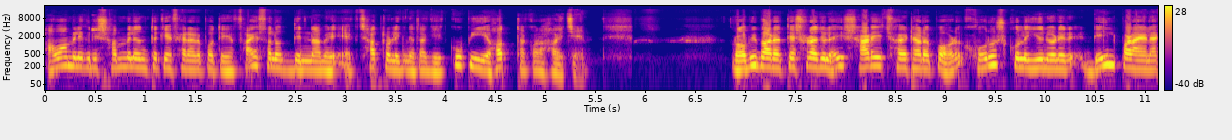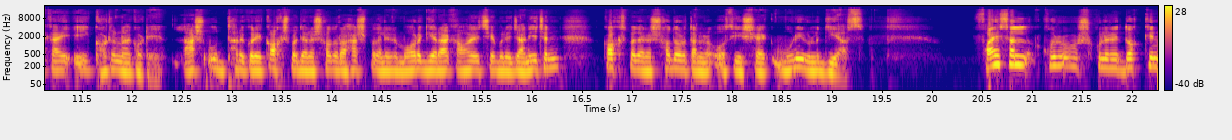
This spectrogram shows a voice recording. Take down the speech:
আওয়ামী লীগের সম্মেলন থেকে ফেরার পথে ফায়সাল উদ্দিন নামের এক ছাত্রলীগ নেতাকে কুপিয়ে হত্যা করা হয়েছে। রবিবার তেসরা জুলাই সাড়ে ছয়টার পর খোরশকুল ইউনিয়নের ডেইলপাড়া এলাকায় এই ঘটনা ঘটে। লাশ উদ্ধার করে কক্সবাজারের সদর হাসপাতালের মর্গে রাখা হয়েছে বলে জানিয়েছেন কক্সবাজারের সদর থানার ওসি শেখ মুনিরুল গিয়াস। ফয়সাল খোরশকুলের দক্ষিণ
